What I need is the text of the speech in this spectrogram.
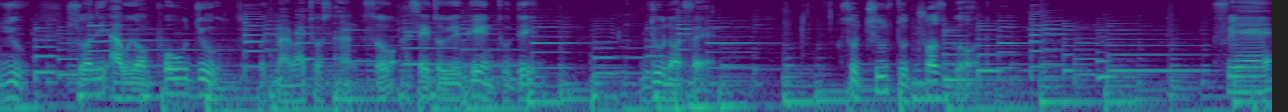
you. Surely I will uphold you with my righteous hand. So I say to you again today, do not fear. So choose to trust God. Fear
